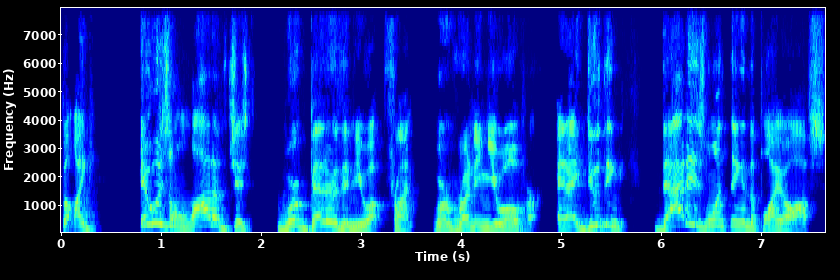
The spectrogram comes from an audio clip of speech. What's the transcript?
but like it was a lot of just, we're better than you up front. We're running you over. And I do think that is one thing in the playoffs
